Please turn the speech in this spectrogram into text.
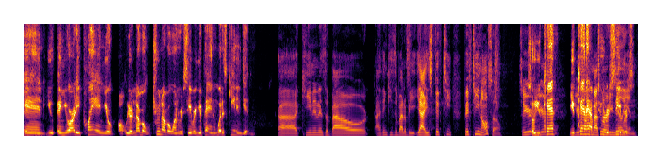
15, and you and you're already playing your your number true number one receiver. You're paying what is Keenan getting? Uh, Keenan is about. I think he's about to be. Yeah, he's 15. 15 also. So you're. So you you're, can't you can't have two receivers. Million.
